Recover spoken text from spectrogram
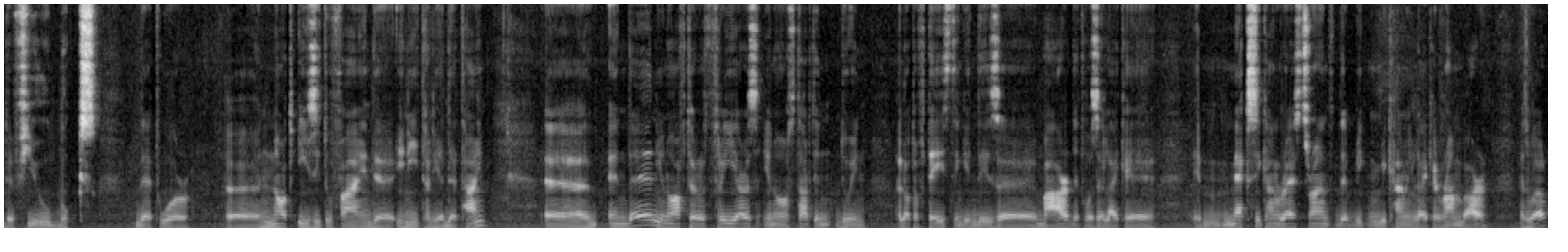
the few books that were uh, not easy to find uh, in italy at that time. Uh, and then you know after three years you know starting doing a lot of tasting in this uh, bar that was uh, like a, a mexican restaurant that be- becoming like a rum bar as well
